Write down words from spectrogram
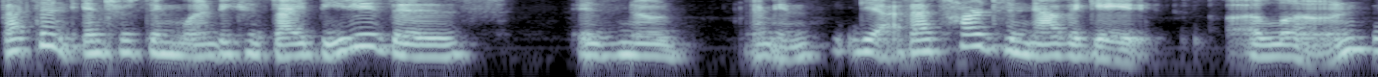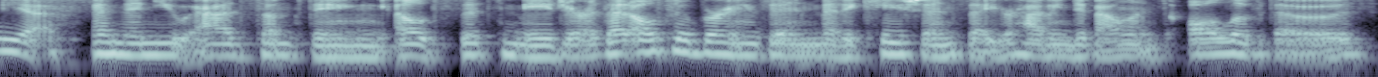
that's an interesting one because diabetes is is no I mean, Yeah. that's hard to navigate alone. yes. And then you add something else that's major that also brings in medications that you're having to balance all of those.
